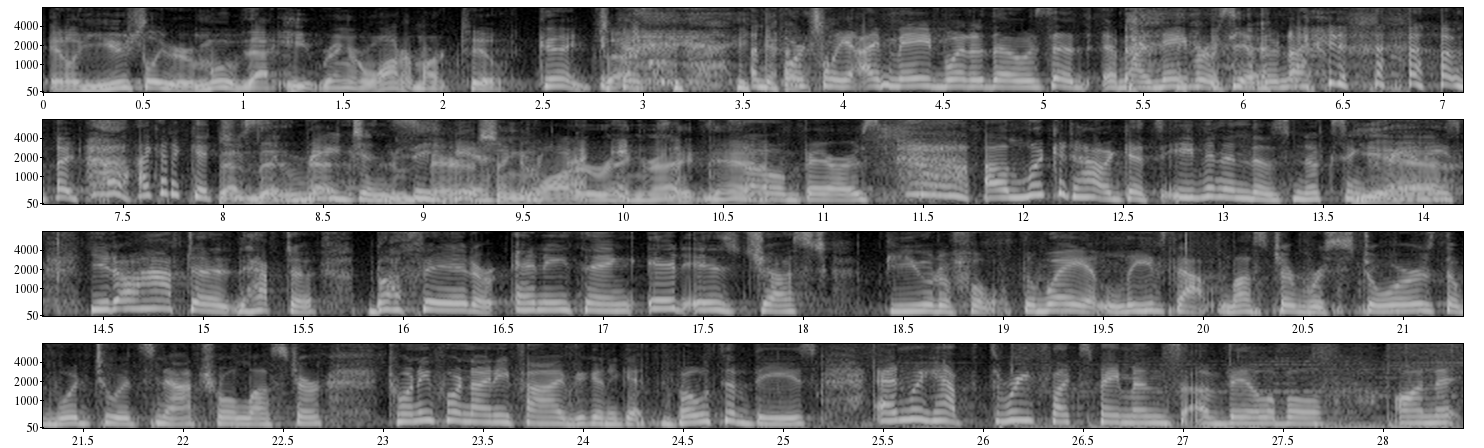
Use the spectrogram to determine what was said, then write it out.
It'll usually remove that heat ring or watermark too. Good, So- because unfortunately I made one of those at, at my neighbor's the other night. I'm like, I gotta get you That- that- some that Regency. embarrassing water ring, right? Yeah. So embarrassed. Uh, look at how it gets, even in those nooks and Yeah. crannies. You don't have to have to buff it or anything. It is just beautiful. The way it leaves that luster, restores the wood to its natural luster. $24.95, you're gonna get both of these. And we have three flex payments available on it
